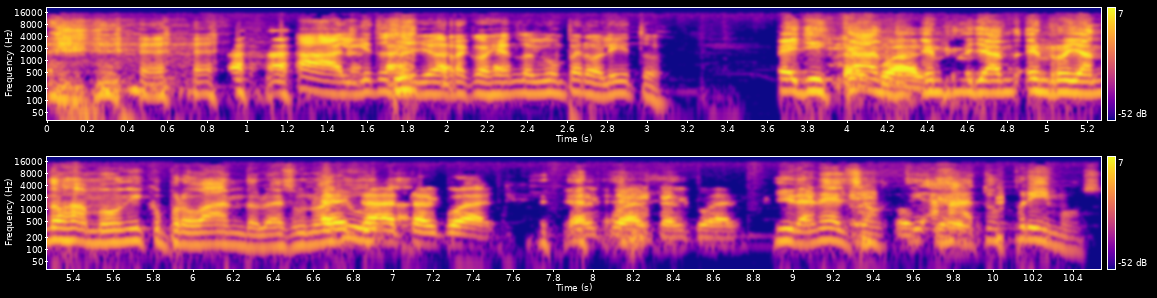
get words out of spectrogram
ah, alguien te ayuda recogiendo algún perolito. Pellizcando, enrollando, enrollando, jamón y probándolo. Eso no ayuda. Tal cual, tal cual, tal cual. Mira, Nelson, ajá, tus primos.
